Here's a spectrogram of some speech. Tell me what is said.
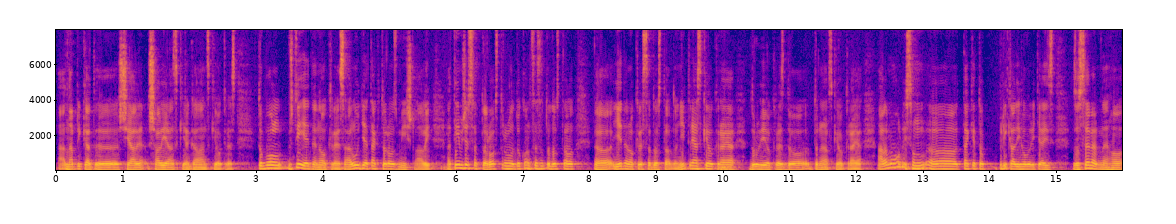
napríklad e, Šalianský a Galanský okres. To bol vždy jeden okres a ľudia takto rozmýšľali. A tým, že sa to roztrhlo, dokonca sa to dostalo, e, jeden okres sa dostal do Nitrianského kraja, druhý okres do Trnavského kraja. Ale mohol by som e, takéto príklady hovoriť aj zo, severného, e,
